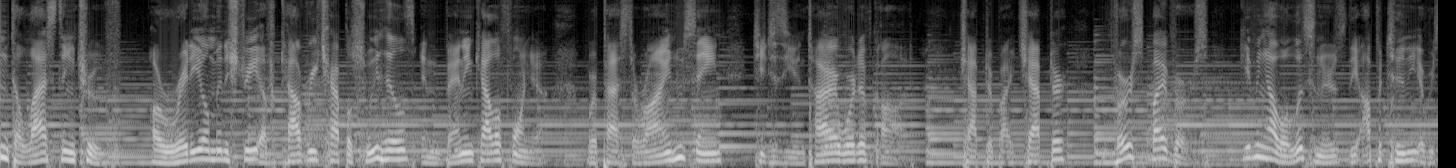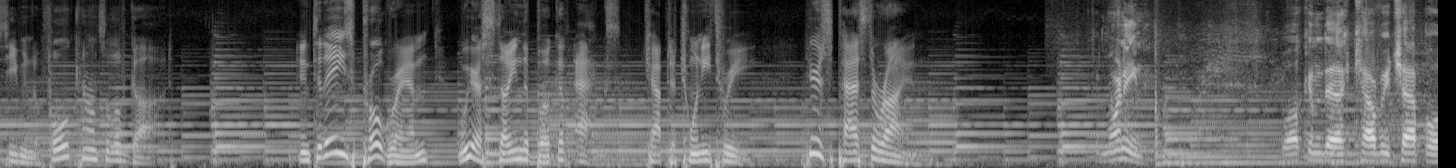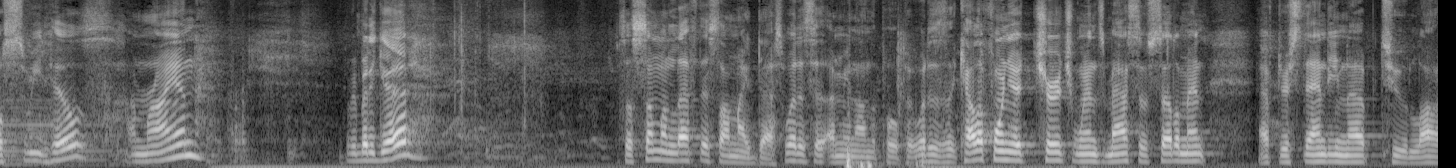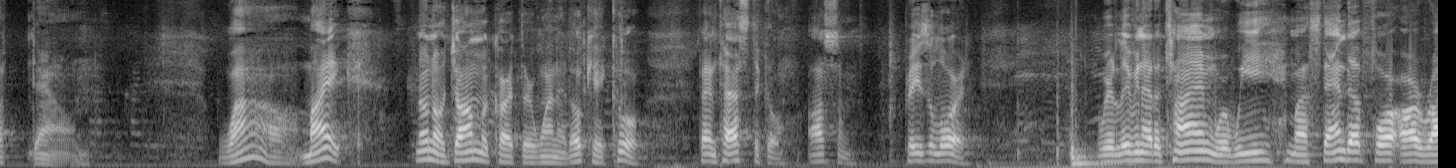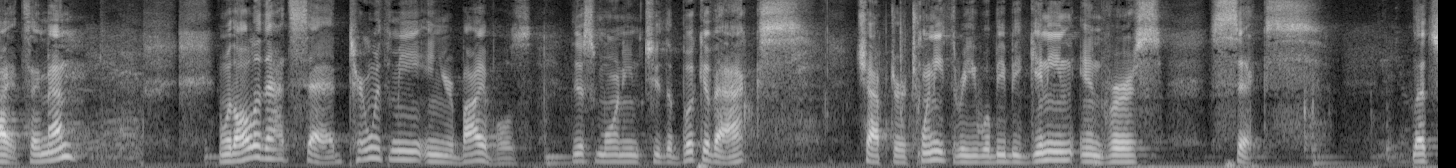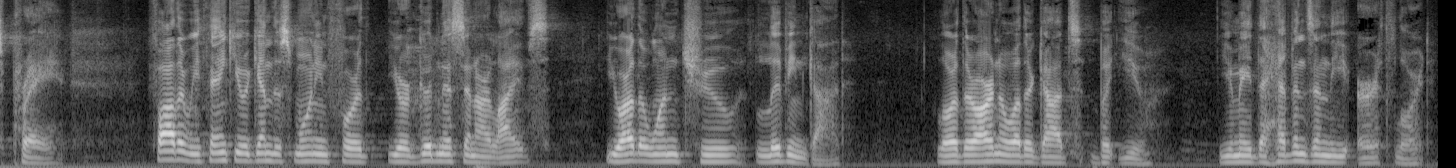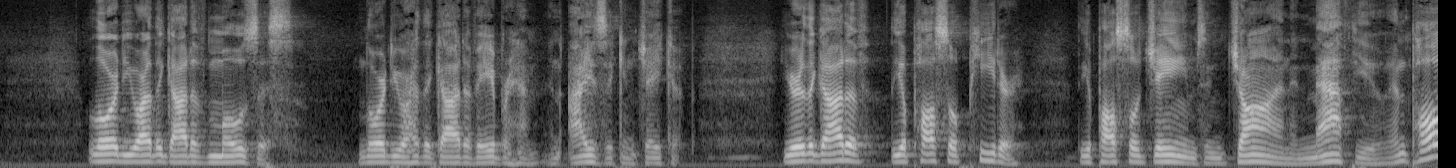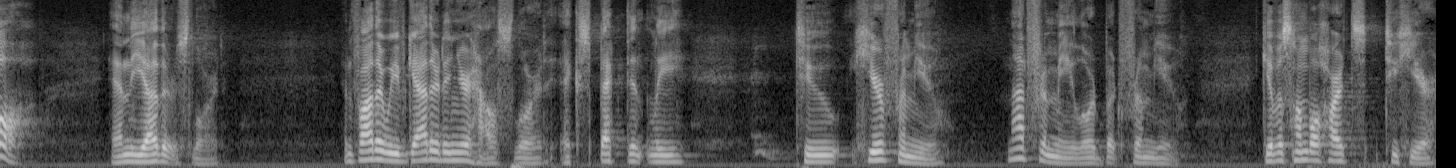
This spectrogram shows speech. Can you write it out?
Welcome to Lasting Truth, a radio ministry of Calvary Chapel Sweet Hills in Banning, California, where Pastor Ryan Hussein teaches the entire Word of God, chapter by chapter, verse by verse, giving our listeners the opportunity of receiving the full counsel of God. In today's program, we are studying the book of Acts, chapter 23. Here's Pastor Ryan. Good morning. Welcome to Calvary Chapel Sweet Hills. I'm Ryan. Everybody good? So someone left this on my desk. What is it? I mean, on the pulpit. What is it? California church wins massive settlement after standing up to lockdown. Wow. Mike. No, no, John MacArthur won it. Okay, cool. Fantastical. Awesome. Praise the Lord. We're living at a time where we must stand up for our rights. Amen? And with all of that said, turn with me in your Bibles this morning to the book of Acts, chapter 23. We'll be beginning in verse 6. Let's pray. Father, we thank you again this morning for your goodness in our lives. You are the one true living God. Lord, there are no other gods but you. You made the heavens and the earth, Lord. Lord, you are the God of Moses. Lord, you are the God of Abraham and Isaac and Jacob. You're the God of the Apostle Peter, the Apostle James and John and Matthew and Paul and the others, Lord. And Father, we've gathered in your house, Lord, expectantly to hear from you. Not from me, Lord, but from you. Give us humble hearts to hear.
